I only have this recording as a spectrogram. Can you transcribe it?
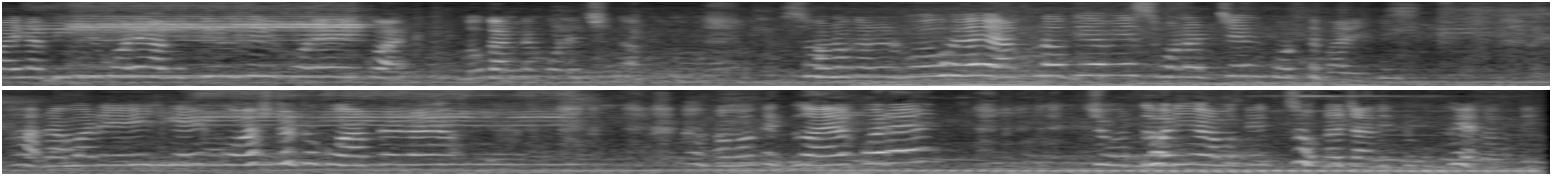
গয়না বিক্রি করে আমি তিল তিল করে এই দোকানটা করেছিলাম। স্বর্ণকারের বউ হয়ে এখন অব্দি আমি সোনার চেন পরতে পারিনি। আর আমার এই কষ্টটুকু আপনারা আমাকে দয়া করে চোর ধরিয়ে আমাকে সোনা চাঁদিটুকু ফেরত দিই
